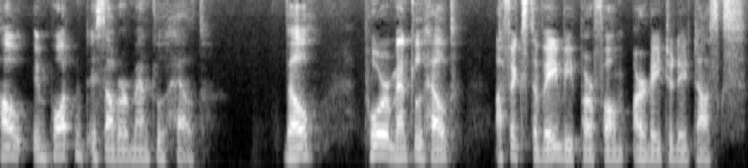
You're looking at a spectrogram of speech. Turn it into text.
How important is our mental health? Well, poor mental health affects the way we perform our day to day tasks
